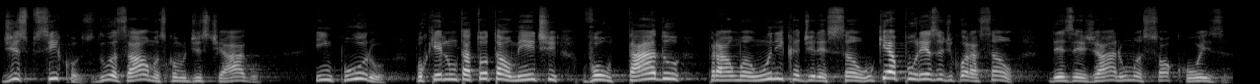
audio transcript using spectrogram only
Diz psicos, duas almas, como diz Tiago, impuro, porque ele não está totalmente voltado para uma única direção. O que é a pureza de coração? Desejar uma só coisa.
